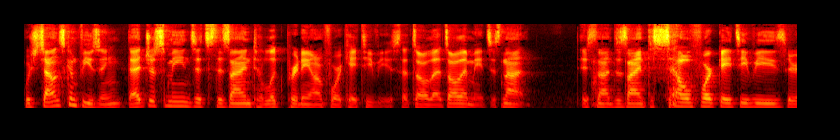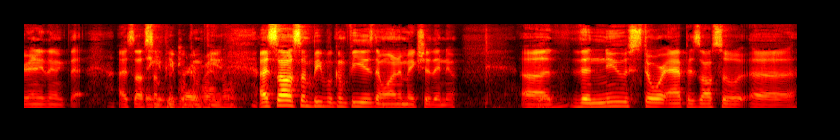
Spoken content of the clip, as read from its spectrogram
which sounds confusing. That just means it's designed to look pretty on 4K TVs. That's all. That's all that means. It's not. It's not designed to sell 4K TVs or anything like that. I saw Thank some people confused. I saw some people confused. I wanted to make sure they knew. Uh, The new store app is also uh,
